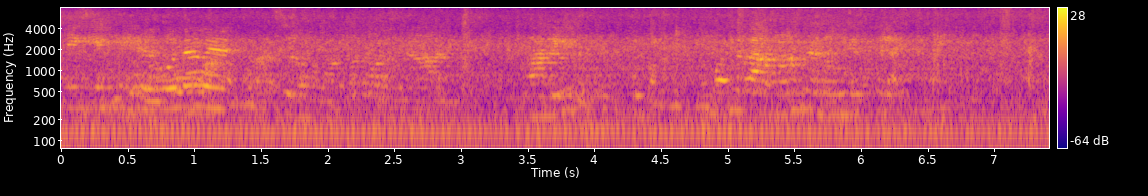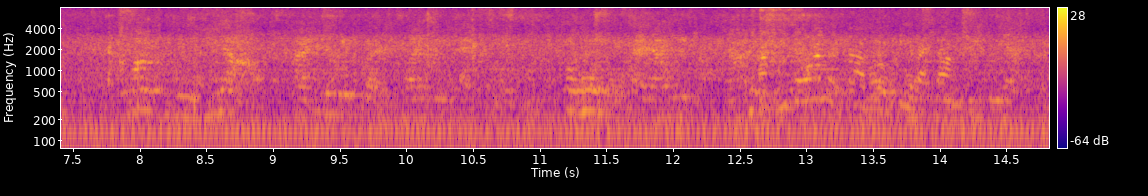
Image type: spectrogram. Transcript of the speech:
စိတ်ကြီးတယ်ဟိုလည်းပဲဘာလေးဘာမှမလုပ်နိုင်ဘူးလေဘာလို့ဒီရအဲ့ဒီလိုပဲဆိုင်ပြီးအဲ့ဟိုဆိုင်ရောက်နေတာဒီတော့လည်းတာ ဖို့ပြလိုက်တာ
